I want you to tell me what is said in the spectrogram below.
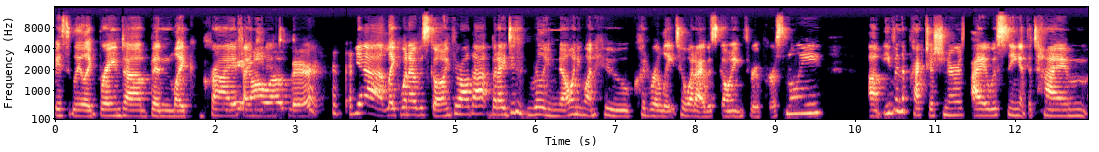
basically like brain dump and like cry if I all needed. out there. yeah, like when I was going through all that, but I didn't really know anyone who could relate to what I was going through personally. Um, even the practitioners I was seeing at the time,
